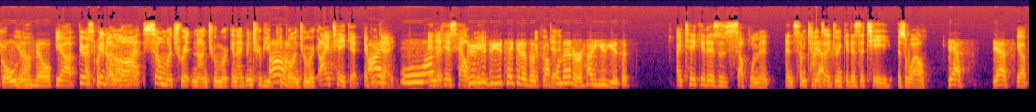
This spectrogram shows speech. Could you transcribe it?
golden yeah. milk. Yeah, there's been a lot, my... so much written on turmeric, and I've interviewed oh, people on turmeric. I take it every day, I love and it. it has helped do you, me. Do you take it as a supplement, day. or how do you use it? I take it as a supplement, and sometimes yes. I drink it as a tea as well. Yes, Yes. Yep.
